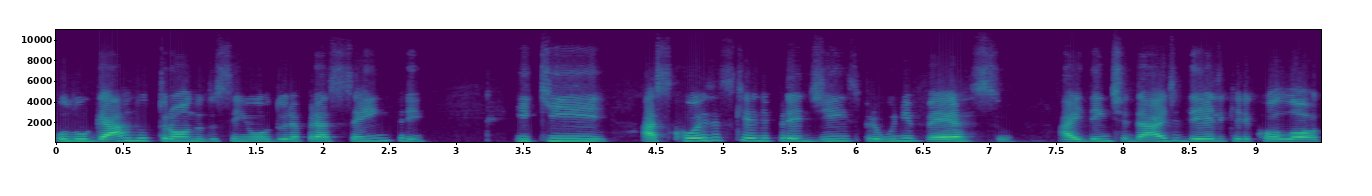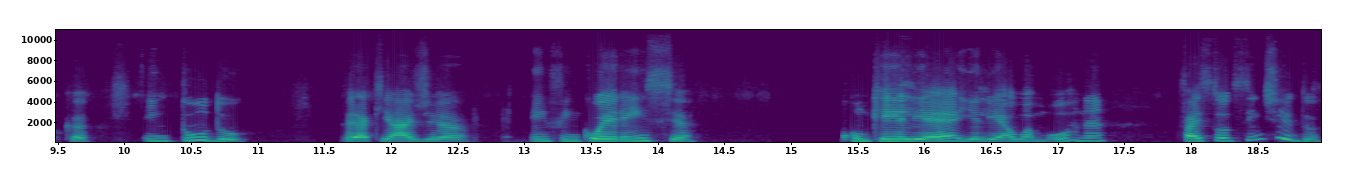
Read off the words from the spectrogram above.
o lugar no trono do Senhor dura para sempre e que as coisas que ele prediz para o universo, a identidade dele que ele coloca em tudo para que haja, enfim, coerência com quem ele é e ele é o amor, né? Faz todo sentido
